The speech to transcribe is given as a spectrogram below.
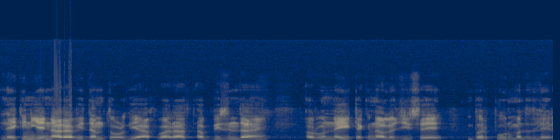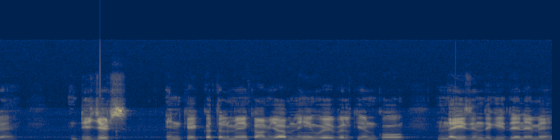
لیکن یہ نعرہ بھی دم توڑ گیا، اخبارات اب بھی زندہ ہیں اور وہ نئی ٹیکنالوجی سے بھرپور مدد لے رہے ہیں۔ ڈیجٹس ان کے قتل میں کامیاب نہیں ہوئے بلکہ ان کو نئی زندگی دینے میں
